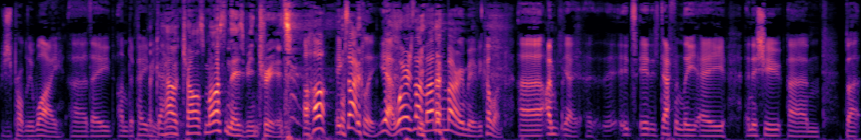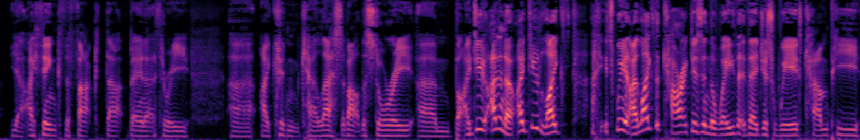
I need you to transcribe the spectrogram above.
which is probably why uh, they underpay look people. at how Charles Martinet has been treated. Uh huh. Exactly. Yeah. Where is that man in the Mario movie? Come on. Uh, I'm. Yeah. uh, It's it is definitely a an issue. Um, but yeah, I think the fact that Bayonetta three. Uh, I couldn't care less about the story, um, but I do. I don't know. I do like. It's weird. I like the characters in the way that they're just weird, campy,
